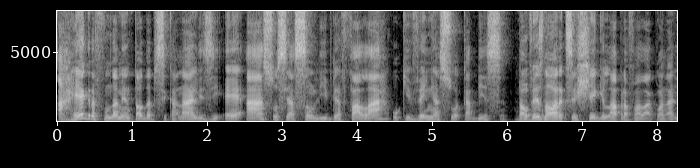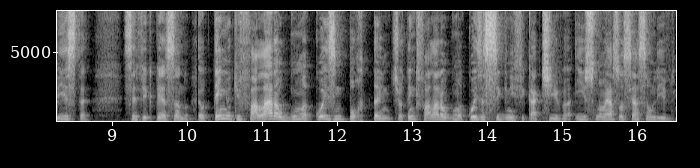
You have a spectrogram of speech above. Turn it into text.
A regra fundamental da psicanálise é a associação livre, é falar o que vem à sua cabeça. Talvez na hora que você chegue lá para falar com o analista, você fique pensando, eu tenho que falar alguma coisa importante, eu tenho que falar alguma coisa significativa. E isso não é associação livre.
